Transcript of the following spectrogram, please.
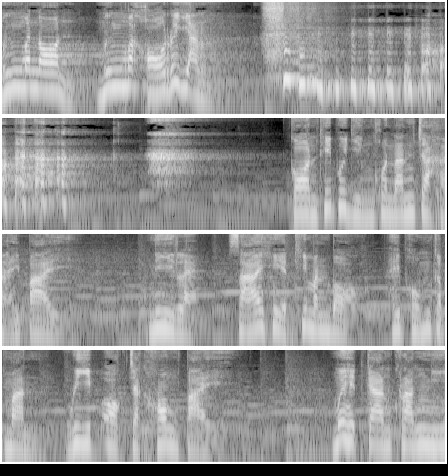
มึงมานอน มึงมาขอหรือยัง ก่อนที่ผู้หญิงคนนั้นจะหายไป นี่แหละ สาเหตุที่มันบอกให้ผมกับมันรีบออกจากห้องไป เมื่อเหตุการณ์ครั้งนี้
